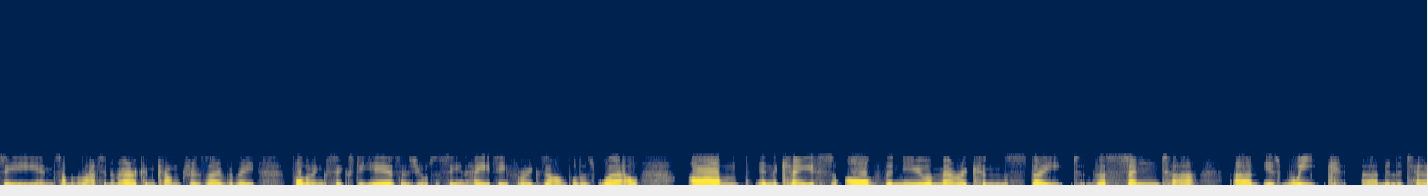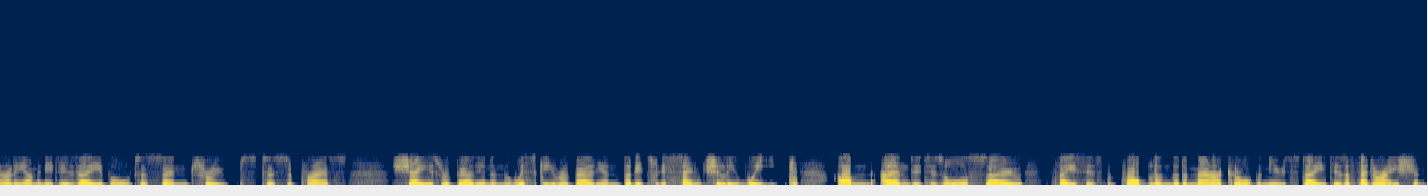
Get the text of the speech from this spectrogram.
see in some of the Latin American countries over the following 60 years, as you're to see in Haiti, for example, as well. Um, in the case of the new American state, the center um, is weak uh, militarily. I mean, it is able to send troops to suppress Shays Rebellion and the Whiskey Rebellion, but it's essentially weak. Um, and it is also faces the problem that America or the new state is a federation.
